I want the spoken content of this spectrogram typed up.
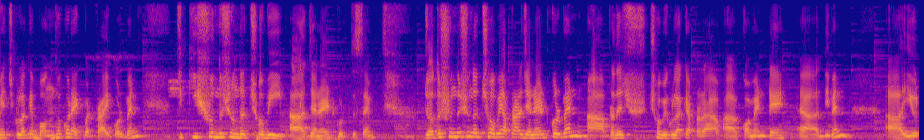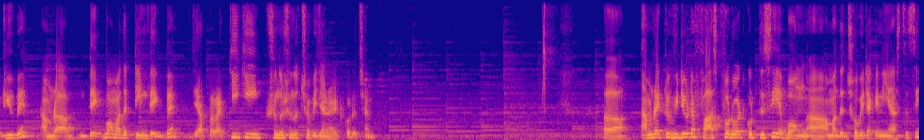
ম্যাচগুলোকে বন্ধ করে একবার ট্রাই করবেন যে কি সুন্দর সুন্দর ছবি জেনারেট করতেছে। যত সুন্দর সুন্দর ছবি আপনারা জেনারেট করবেন আপনাদের ছবিগুলোকে আপনারা কমেন্টে দিবেন। ইউটিউবে আমরা দেখব, আমাদের টিম দেখবে যে আপনারা কি কি সুন্দর সুন্দর ছবি জেনারেট করেছেন। আমরা একটু ভিডিওটা ফাস্ট ফরওয়ার্ড করতেছি এবং আমাদের ছবিটাকে নিয়ে আসতেছি।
